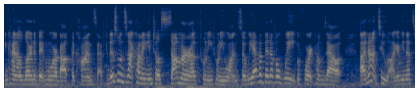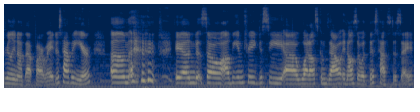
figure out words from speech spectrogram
and kind of learn a bit more about the concept. This one's not coming until summer of 2021 so we have a bit of a wait before it comes out uh, not too long. I mean, that's really not that far away, just half a year. Um, and so I'll be intrigued to see uh, what else comes out and also what this has to say.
